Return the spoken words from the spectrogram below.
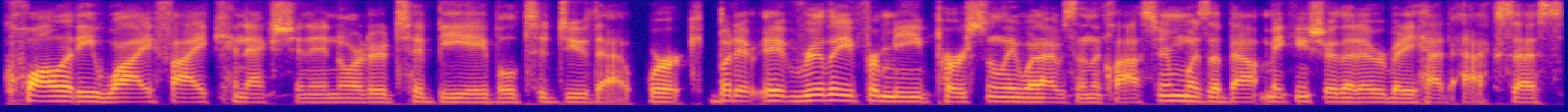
quality Wi-Fi connection in order to be able to do that work. But it, it, really, for me personally, when I was in the classroom, was about making sure that everybody had access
